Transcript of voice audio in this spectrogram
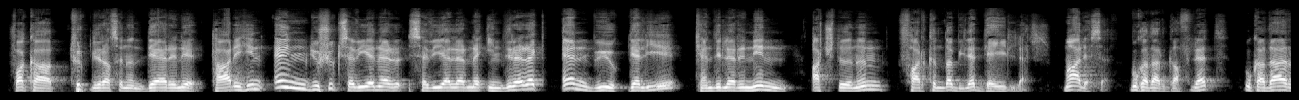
Fakat Türk lirasının değerini tarihin en düşük seviyeler, seviyelerine indirerek en büyük deliği kendilerinin açtığının farkında bile değiller. Maalesef bu kadar gaflet, bu kadar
